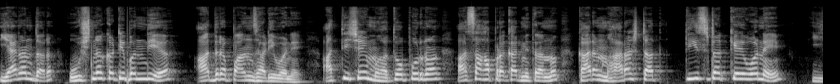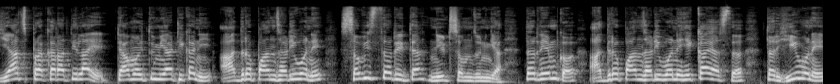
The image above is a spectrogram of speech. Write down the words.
यानंतर उष्णकटिबंधीय आर्द्र पानझाडी वने. अतिशय महत्त्वपूर्ण असा हा प्रकार मित्रांनो कारण महाराष्ट्रात तीस टक्के वने याच प्रकारातील आहे. त्यामुळे तुम्ही या ठिकाणी आर्द्र पानझाडी वने सविस्तररित्या नीट समजून घ्या. तर नेमकं आर्द्र पानझाडी वने हे काय असतं? तर ही वने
